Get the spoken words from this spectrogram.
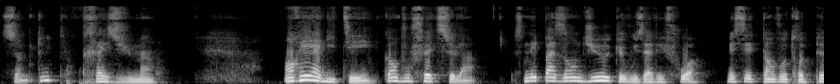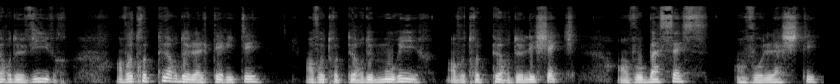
somme toute, très humains. En réalité, quand vous faites cela, ce n'est pas en Dieu que vous avez foi, mais c'est en votre peur de vivre, en votre peur de l'altérité, en votre peur de mourir, en votre peur de l'échec, en vos bassesses, en vos lâchetés.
